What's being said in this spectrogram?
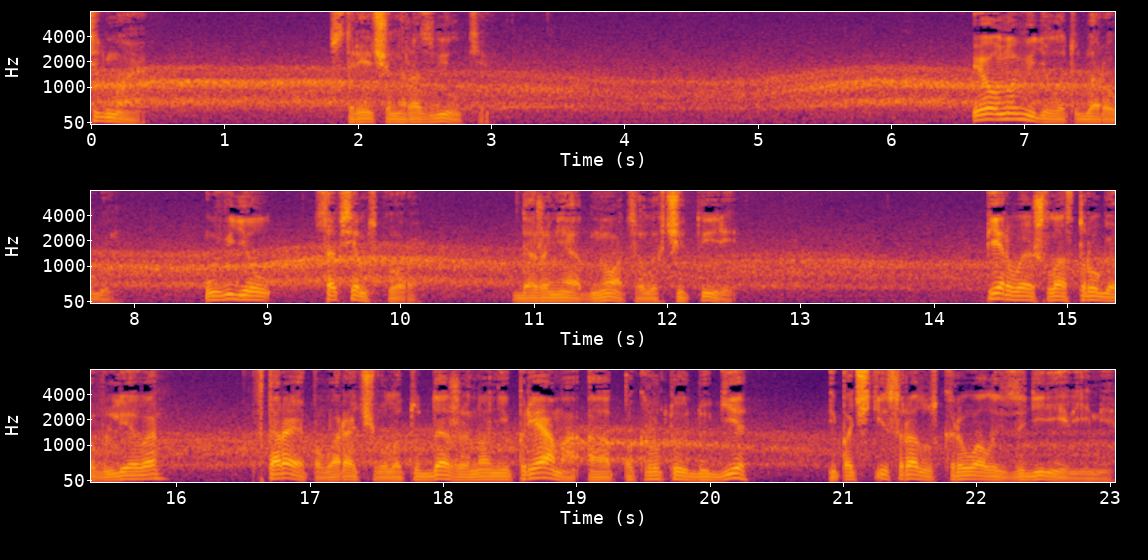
7. Встреча на развилке. И он увидел эту дорогу. Увидел совсем скоро. Даже не одно, а целых четыре. Первая шла строго влево, вторая поворачивала туда же, но не прямо, а по крутой дуге и почти сразу скрывалась за деревьями.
